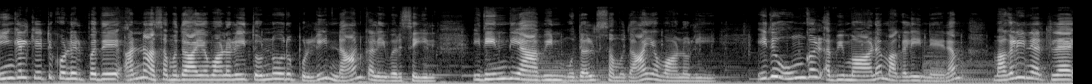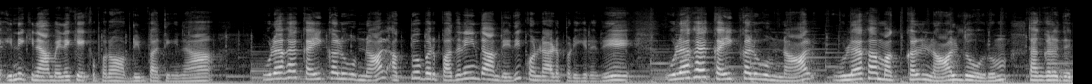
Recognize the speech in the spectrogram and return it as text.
நீங்கள் கேட்டுக்கொண்டிருப்பது அண்ணா சமுதாய வானொலி தொண்ணூறு புள்ளி நான்கு அலைவரிசையில். இது இந்தியாவின் முதல் சமுதாய வானொலி. இது உங்கள் அபிமான மகளிர் நேரம். மகளிர் நேரத்தில் இன்னைக்கு நாம் என்ன கேட்க போகிறோம் அப்படின்னு பார்த்தீங்கன்னா உலக கை கழுவும் நாள் அக்டோபர் பதினைந்தாம் தேதி கொண்டாடப்படுகிறது. உலக கை கழுவும் நாள் உலக மக்கள் நாள்தோறும் தங்களது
